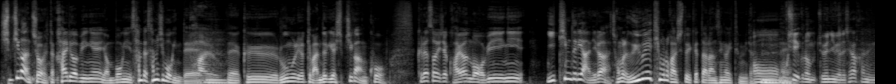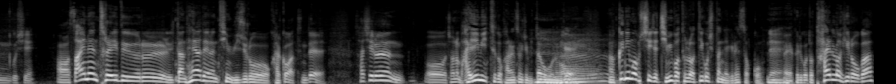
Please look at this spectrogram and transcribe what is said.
쉽지가 않죠. 일단 카이리 어빙의 연봉이 330억인데 아유. 네, 그 룸을 이렇게 만들기가 쉽지가 않고 그래서 이제 과연 뭐 어빙이 이 팀들이 아니라 정말 의외의 팀으로 갈 수도 있겠다라는 생각이 듭니다. 어, 네. 혹시 그럼 조현일 위원이 생각하는 곳이 어, sign and trade를 일단 해야 되는 팀 위주로 갈 것 같은데 사실은 어 저는 마이애미 히트도 가능성이 좀 있다고 음. 보는 게 음. 어, 끊임없이 이제 지미 버틀러 뛰고 싶다는 얘기를 했었고 네. 예, 그리고 또 타일러 히로가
